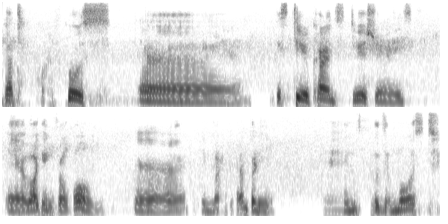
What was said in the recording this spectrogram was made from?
but of course, uh, the still current situation is uh, working from home uh, in my company, and so the most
